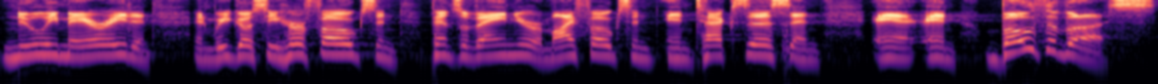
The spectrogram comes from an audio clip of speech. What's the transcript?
newly married, and, and we go see her folks in Pennsylvania or my folks in, in Texas, and, and, and both of us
